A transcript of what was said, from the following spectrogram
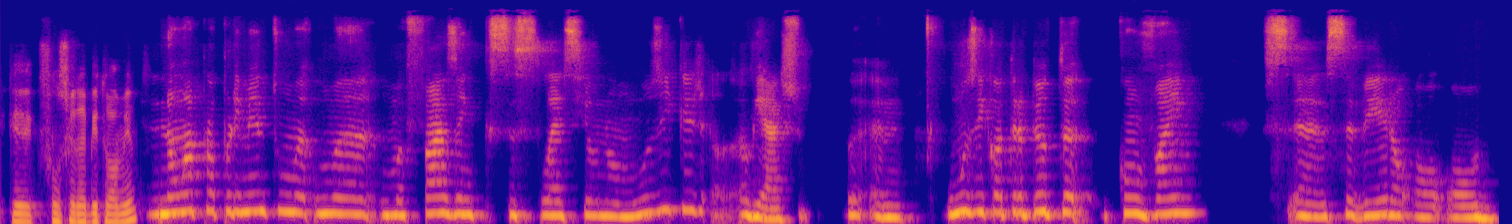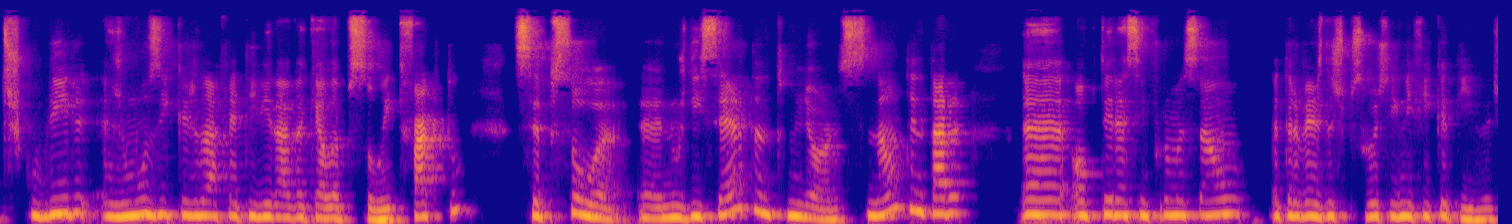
que funciona habitualmente? Não há propriamente uma, uma, uma fase em que se selecionam músicas, aliás, um, o musicoterapeuta convém uh, saber ou, ou, descobrir as músicas da afetividade daquela pessoa e de facto, se a pessoa uh, nos disser, tanto melhor, se não tentar uh, obter essa informação através das pessoas significativas.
